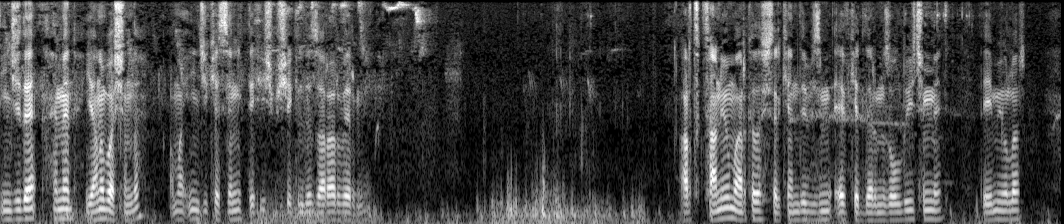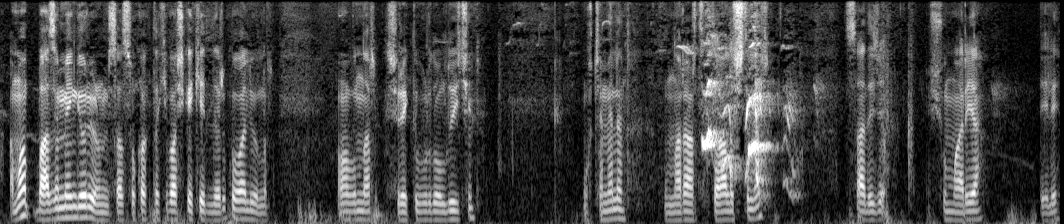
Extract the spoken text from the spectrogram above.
İnci de hemen yanı başında. Ama İnci kesinlikle hiçbir şekilde zarar vermiyor. Artık tanıyor mu arkadaşlar? Kendi bizim ev kedilerimiz olduğu için mi? Değmiyorlar. Ama bazen ben görüyorum mesela sokaktaki başka kedileri kovalıyorlar. Ama bunlar sürekli burada olduğu için muhtemelen bunlara artık daha alıştılar. Sadece şu Maria deli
